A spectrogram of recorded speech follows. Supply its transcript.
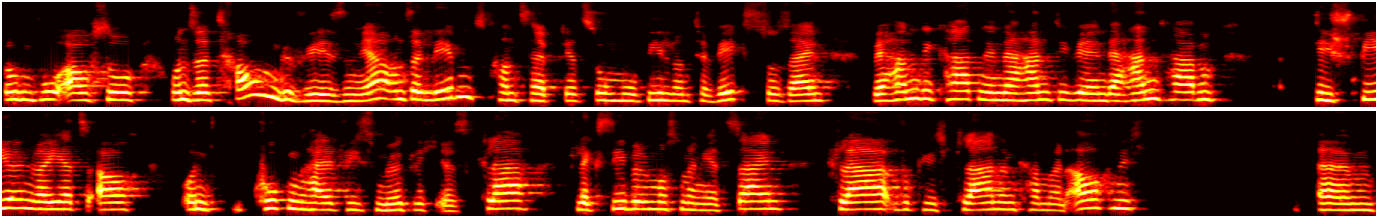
irgendwo auch so unser Traum gewesen, ja, unser Lebenskonzept, jetzt so mobil unterwegs zu sein. Wir haben die Karten in der Hand, die wir in der Hand haben, die spielen wir jetzt auch und gucken halt, wie es möglich ist. Klar, flexibel muss man jetzt sein, klar, wirklich planen kann man auch nicht. Ähm,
